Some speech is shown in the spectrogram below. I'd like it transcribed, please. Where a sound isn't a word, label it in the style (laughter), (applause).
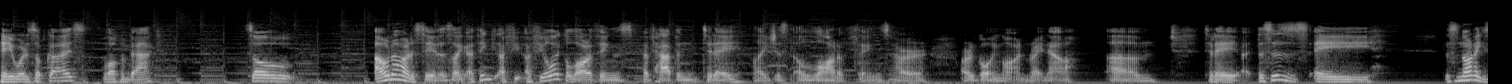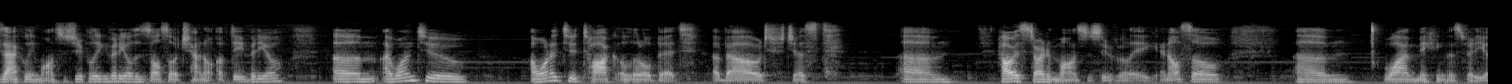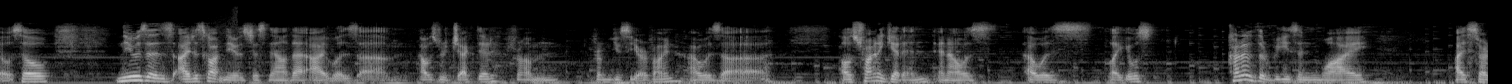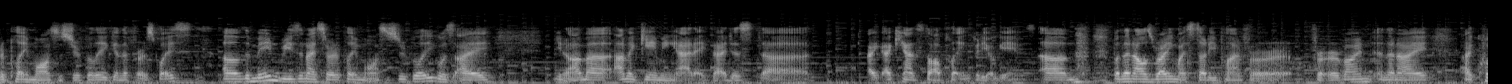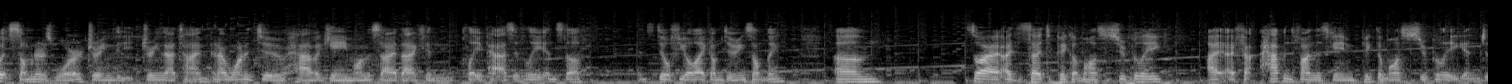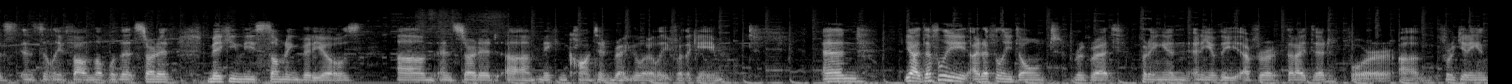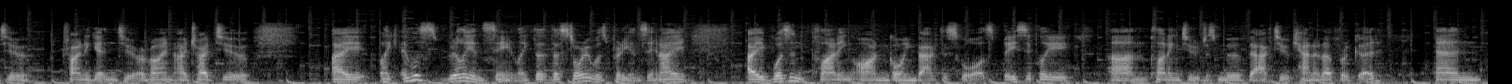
Hey, what is up, guys? Welcome back. So, I don't know how to say this. Like, I think I feel, I feel like a lot of things have happened today. Like, just a lot of things are are going on right now. Um, today, this is a this is not exactly a Monster Super League video. This is also a channel update video. Um, I want to I wanted to talk a little bit about just um, how I started Monster Super League and also um, why I'm making this video. So news is I just got news just now that I was um, I was rejected from from UC Irvine. I was uh, I was trying to get in and I was I was like it was kind of the reason why I started playing Monster Super League in the first place. Uh, the main reason I started playing Monster Super League was I, you know, I'm a I'm a gaming addict. I just uh, I, I can't stop playing video games. Um, (laughs) but then I was writing my study plan for for Irvine, and then I I quit Summoner's War during the during that time, and I wanted to have a game on the side that I can play passively and stuff, and still feel like I'm doing something. Um, so I, I decided to pick up Monster Super League. I, happened to find this game, picked up Monster Super League, and just instantly fell in love with it. Started making these summoning videos, um, and started uh, making content regularly for the game. And yeah, definitely, I definitely don't regret putting in any of the effort that I did for um, for getting into trying to get into Irvine. I tried to, I like it was really insane. Like the the story was pretty insane. I I wasn't planning on going back to school. I was basically um, planning to just move back to Canada for good, and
